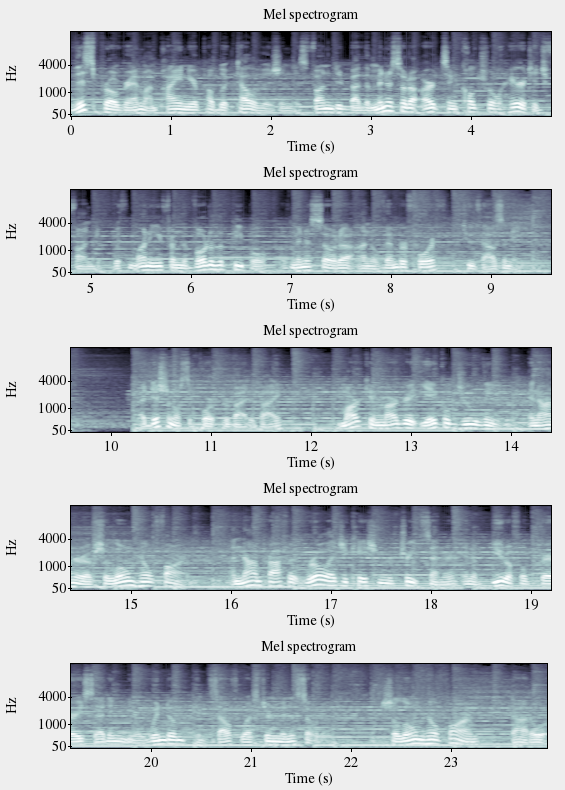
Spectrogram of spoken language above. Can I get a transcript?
This program on Pioneer Public Television is funded by the Minnesota Arts and Cultural Heritage Fund with money from the vote of the people of Minnesota on November 4th, 2008. Additional support provided by Mark and Margaret Yakel Julien in honor of Shalom Hill Farm, a nonprofit rural education retreat center in a beautiful prairie setting near Windom in southwestern Minnesota. ShalomHillFarm.org.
